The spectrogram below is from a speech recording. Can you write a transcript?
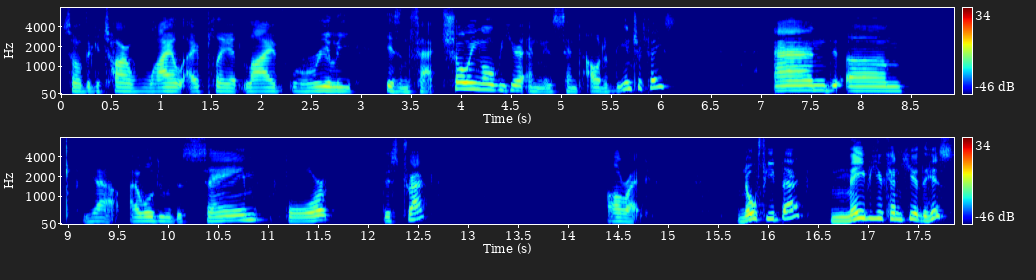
so the guitar while I play it live really is in fact showing over here and is sent out of the interface. And um, yeah I will do the same for this track. All right. No feedback. Maybe you can hear the hiss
